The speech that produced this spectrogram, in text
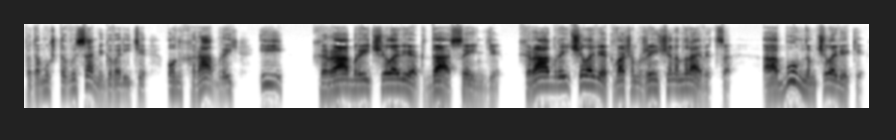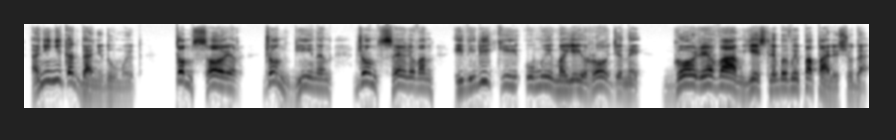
потому что вы сами говорите, он храбрый и... Храбрый человек, да, Сэнди, храбрый человек вашим женщинам нравится, а об умном человеке они никогда не думают. Том Сойер, Джон Гиннен, Джон Селливан и великие умы моей родины, горе вам, если бы вы попали сюда.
